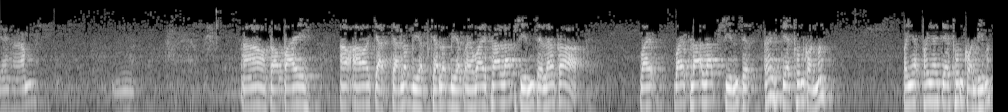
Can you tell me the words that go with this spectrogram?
ยายหามเอาต่อไป เอาเอาจัดจัดระเบียบจัดระเบียบไว้ไหว้พระรับศีลเสร็จแล้วก็ไหว้ไหว้พระรับศีลเสร็จเอ้ยแจกทุนก่อนมั้งพยาพยาแจกทุนก่อนดีมั้ง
